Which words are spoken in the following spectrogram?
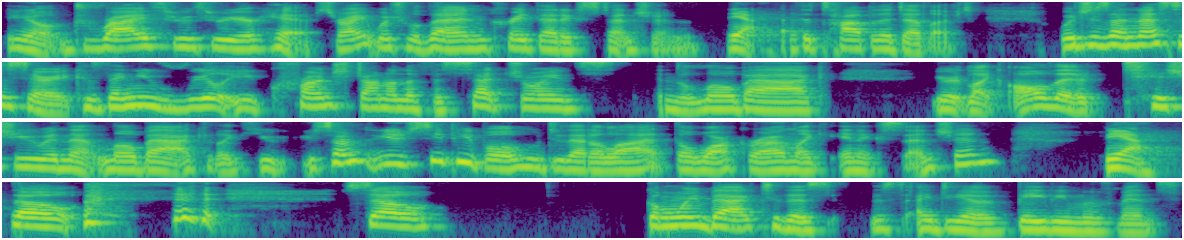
you know, drive through through your hips, right? Which will then create that extension Yeah. at the top of the deadlift, which is unnecessary because then you really you crunch down on the facet joints in the low back. You're like all the tissue in that low back. Like you, you some you see people who do that a lot. They'll walk around like in extension. Yeah. So, so going back to this this idea of baby movements,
